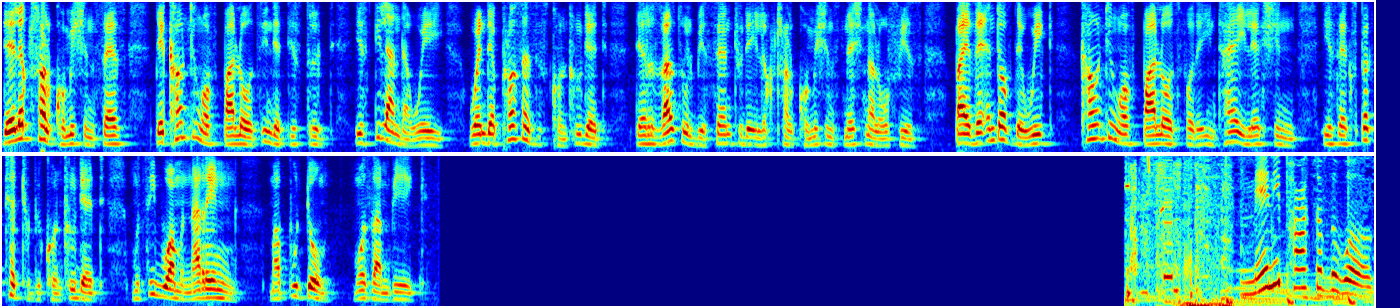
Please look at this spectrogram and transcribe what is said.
The Electoral Commission says the counting of ballots in the district is still underway. When the process is concluded, the results will be sent to the Electoral Commission's national office. By the end of the week, counting of ballots for the entire election is expected to be concluded. Mutsibwa Munareng, Maputo, Mozambique. Many parts of the world,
